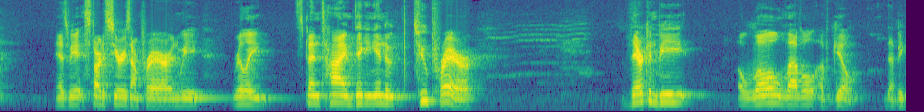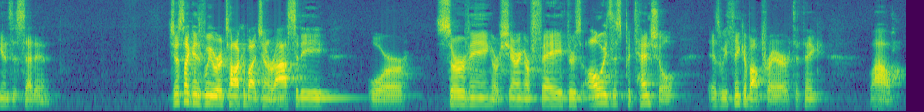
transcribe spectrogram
as we start a series on prayer and we really spend time digging into to prayer, there can be a low level of guilt that begins to set in. Just like as we were to talk about generosity or serving or sharing our faith, there's always this potential as we think about prayer to think, wow,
